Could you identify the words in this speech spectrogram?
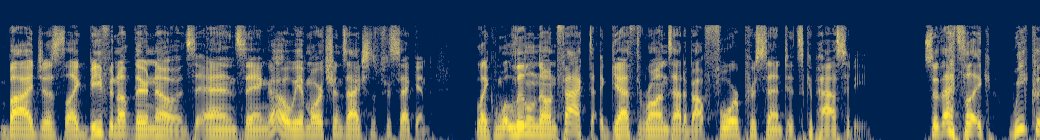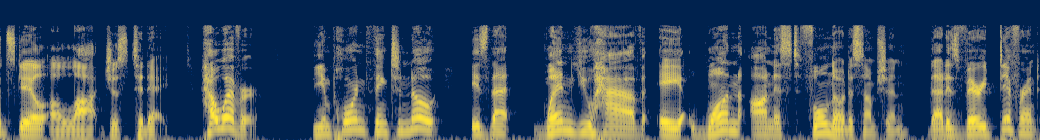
by just like beefing up their nodes and saying, "Oh, we have more transactions per second. Like little known fact, a Geth runs at about 4% its capacity. So that's like we could scale a lot just today. However, the important thing to note is that when you have a one honest full node assumption, that is very different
